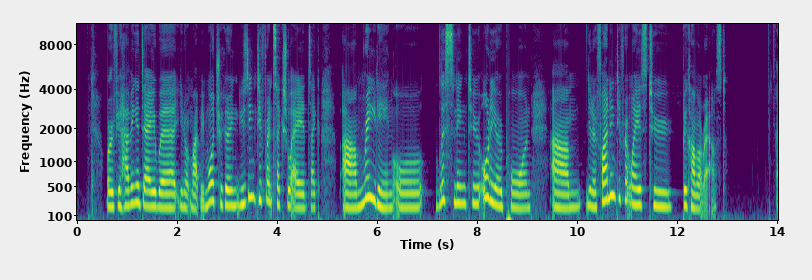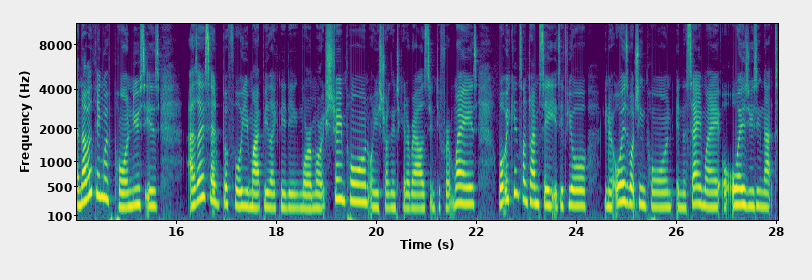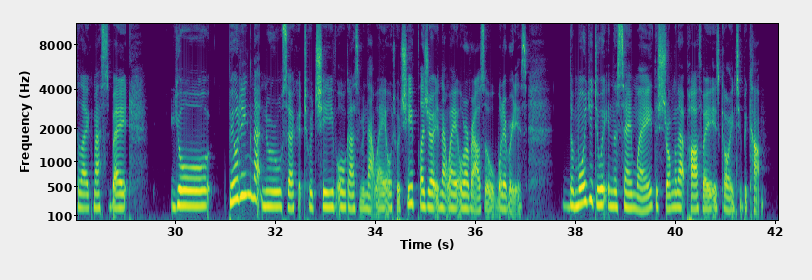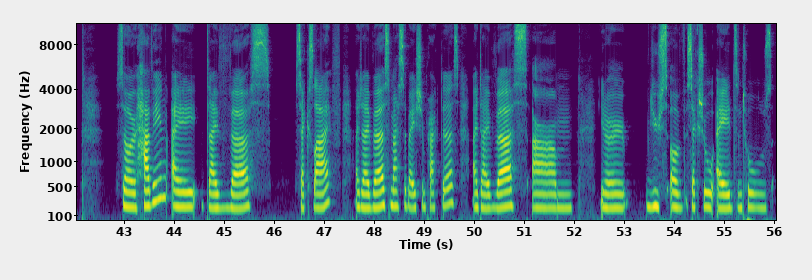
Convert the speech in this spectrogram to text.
or if you're having a day where you know it might be more triggering using different sexual aids like um, reading or listening to audio porn, um, you know, finding different ways to become aroused. Another thing with porn use is, as I said before, you might be like needing more and more extreme porn or you're struggling to get aroused in different ways. What we can sometimes see is if you're, you know, always watching porn in the same way or always using that to like masturbate, you're building that neural circuit to achieve orgasm in that way or to achieve pleasure in that way or arousal, whatever it is, the more you do it in the same way, the stronger that pathway is going to become. So, having a diverse sex life, a diverse masturbation practice, a diverse, um, you know, use of sexual aids and tools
